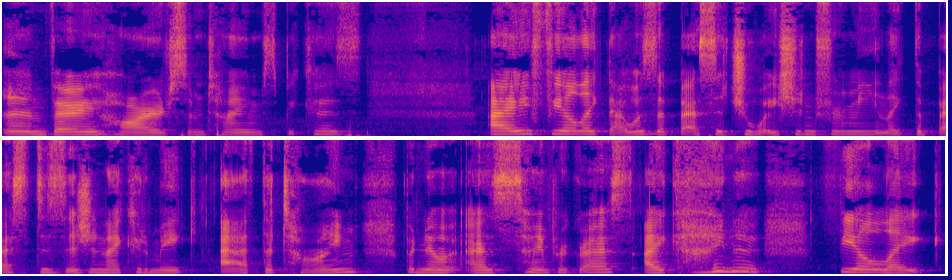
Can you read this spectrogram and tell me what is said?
and very hard sometimes because I feel like that was the best situation for me, like the best decision I could make at the time. But now, as time progressed, I kind of feel like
